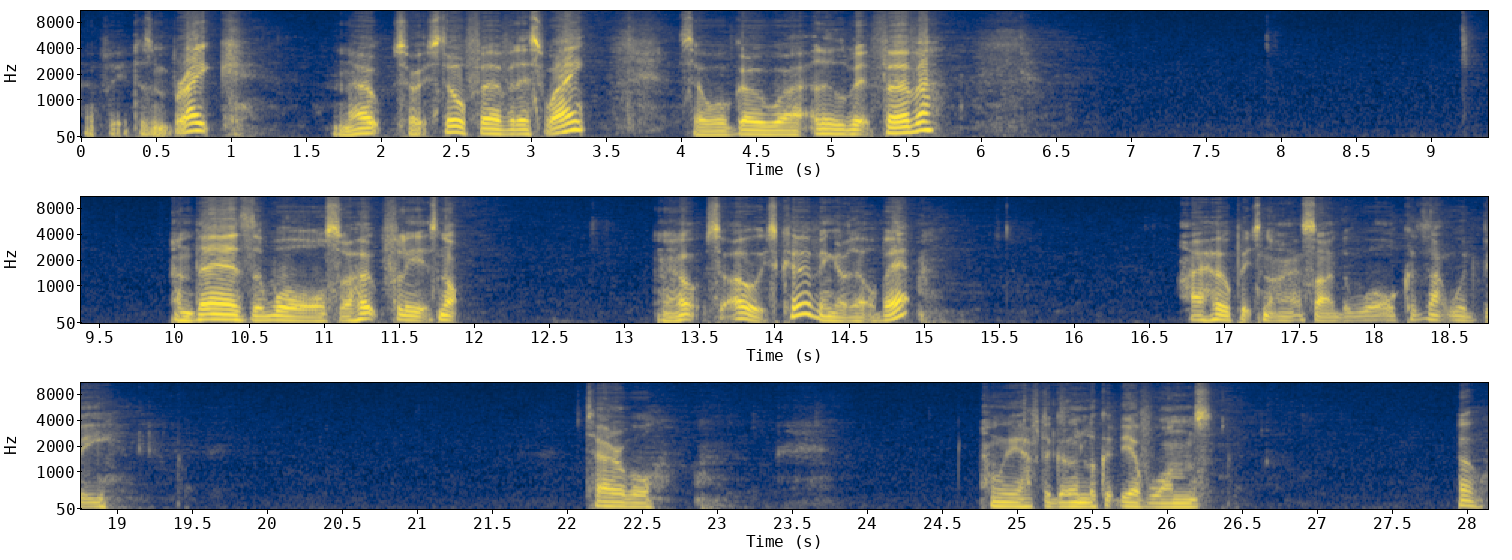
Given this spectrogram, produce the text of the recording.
Hopefully it doesn't break. No, so it's still further this way. So we'll go uh, a little bit further. And there's the wall, so hopefully it's not... No, so oh, it's curving a little bit. I hope it's not outside the wall, because that would be terrible. And we have to go and look at the other ones. Oh.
